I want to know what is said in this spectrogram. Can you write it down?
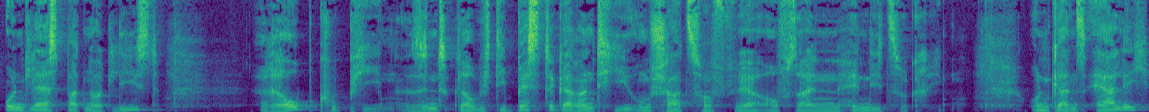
Und last but not least, Raubkopien sind, glaube ich, die beste Garantie, um Schadsoftware auf sein Handy zu kriegen. Und ganz ehrlich,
